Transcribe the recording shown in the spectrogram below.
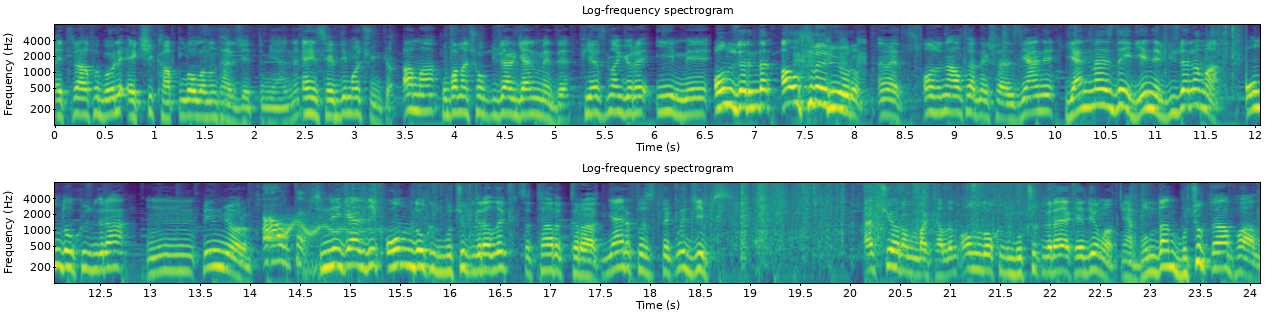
Etrafı böyle ekşi kaplı olanı tercih ettim yani. En sevdiğim o çünkü. Ama bu bana çok güzel gelmedi. Fiyatına göre iyi mi? 10 üzerinden 6 veriyorum. Evet. 10 üzerinden 6 vermek üzeriz. Yani yenmez değil. Yenir. Güzel ama 19 lira hmm, bilmiyorum. 6. Şimdi geldik 19,5 liralık Star Crack. Yer fıstıklı cips. Açıyorum bakalım 19,5 liraya hak ediyor mu? Yani bundan buçuk daha pahalı.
